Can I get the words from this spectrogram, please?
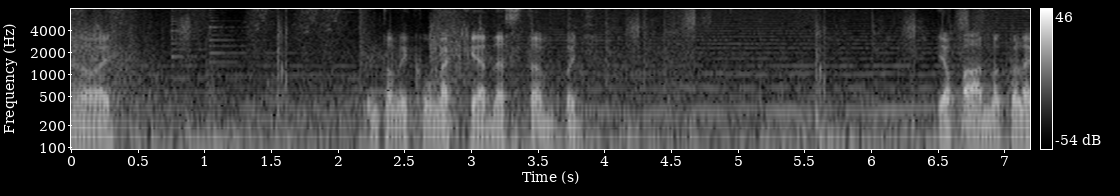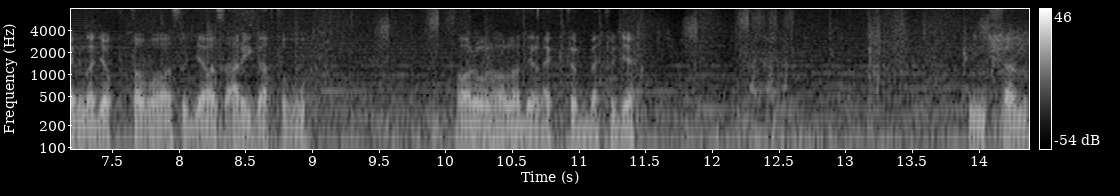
Jaj. Mint amikor megkérdeztem, hogy Japánnak a legnagyobb tava az ugye az arigato. Arról hallani a legtöbbet, ugye? Nincsen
